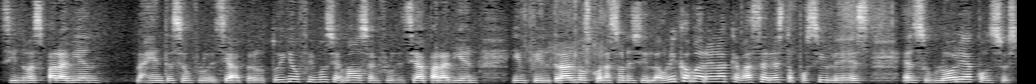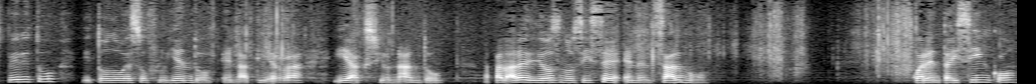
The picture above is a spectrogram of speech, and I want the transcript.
si no es para bien, la gente se influencia, pero tú y yo fuimos llamados a influenciar para bien, infiltrar los corazones y la única manera que va a ser esto posible es en su gloria, con su espíritu y todo eso fluyendo en la tierra y accionando. La palabra de Dios nos dice en el Salmo 45,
